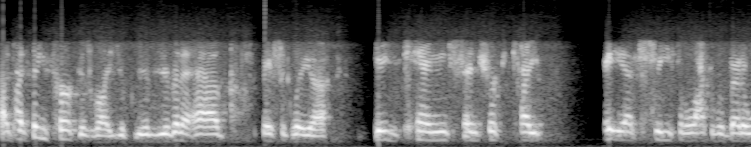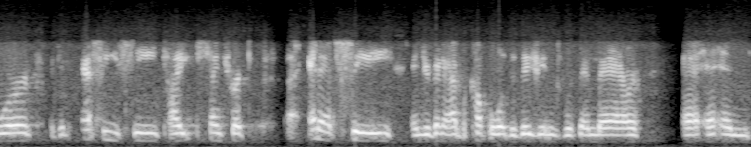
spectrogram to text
I, I think Kirk is right. You're, you're going to have basically a Big Ten centric type AFC, for the lack of a better word, like an SEC type centric uh, NFC, and you're going to have a couple of divisions within there, and,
